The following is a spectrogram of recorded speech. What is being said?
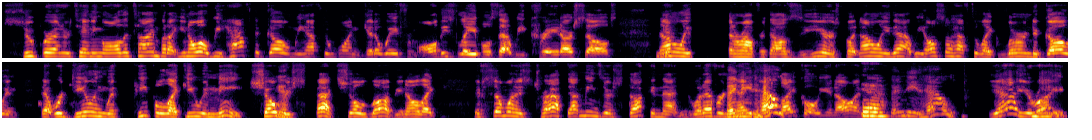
super entertaining all the time, but uh, you know what? We have to go and we have to one get away from all these labels that we create ourselves. Not Yeah. only been around for thousands of years, but not only that, we also have to like learn to go and that we're dealing with people like you and me. Show Yeah. respect, show love. You know, like if someone is trapped, that means they're stuck in that whatever They need help. cycle. You know, I mean, Yeah. they need help. yeah, you're Mhm. right.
